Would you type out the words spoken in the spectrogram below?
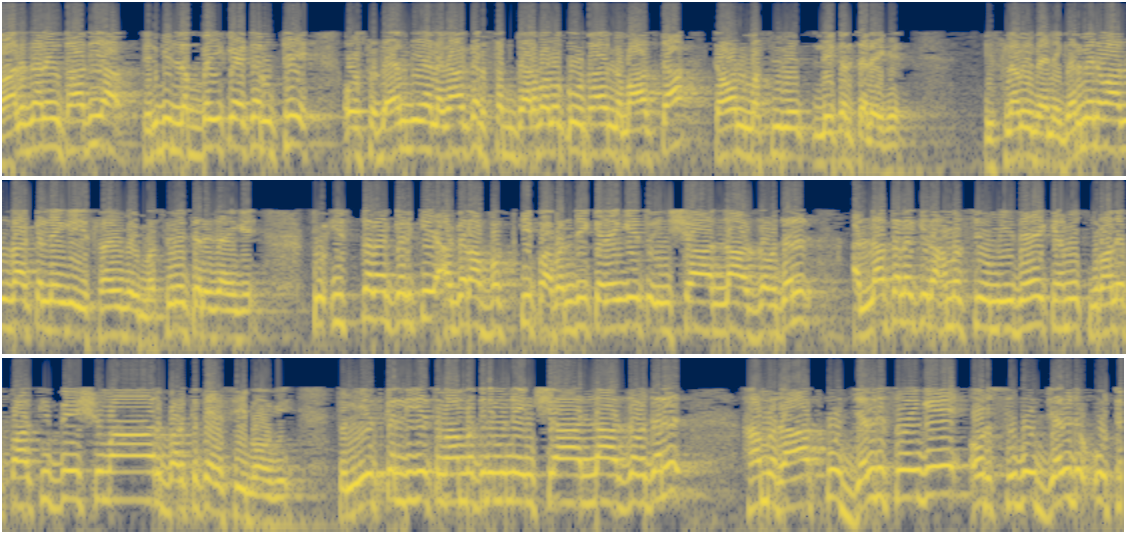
والدہ نے اٹھا دیا، پھر بھی لبئی کہہ کر اٹھے اور سدائے مدینہ لگا کر سب گھر والوں کو اٹھائے، نماز کا ٹاؤن مسجد میں لے کر چلے گئے۔ اسلامی بہنیں گھر میں نماز ادا کر لیں گے، اسلامی بھائی مسجد میں چلے جائیں گے۔ تو اس طرح کر کے اگر آپ وقت کی پابندی کریں گے تو انشاء اللہ اللہ تعالیٰ کی رحمت سے امید ہے کہ ہمیں قرآن پاک کی بے شمار برکتیں نصیب ہوں گی۔ تو نیت کر لیجیے تمام مدنی میں ان شاء اللہ ہم رات کو جلد سوئیں گے اور صبح جلد اٹھ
